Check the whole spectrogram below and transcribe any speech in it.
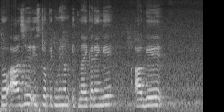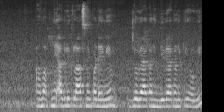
तो आज इस टॉपिक में हम इतना ही करेंगे। आगे हम अपनी अगली क्लास में पढ़ेंगे, जो व्याकरण, हिंदी व्याकरण की होगी।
